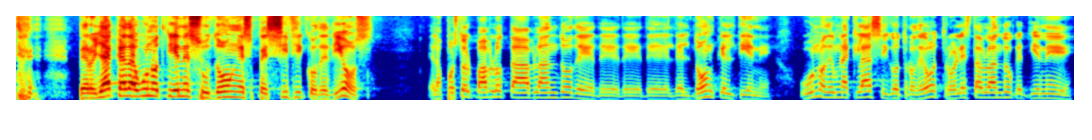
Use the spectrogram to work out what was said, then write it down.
Pero ya cada uno tiene su don específico de Dios. El apóstol Pablo está hablando del don que él tiene. Uno de una clase y otro de otro. Él está hablando que tiene,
